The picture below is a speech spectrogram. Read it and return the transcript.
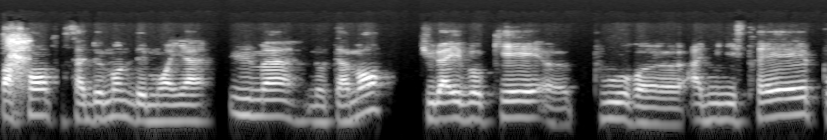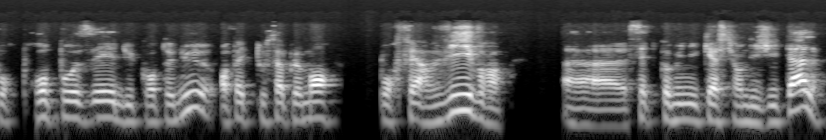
Par contre, ça demande des moyens humains notamment tu l'as évoqué euh, pour euh, administrer, pour proposer du contenu, en fait tout simplement pour faire vivre euh, cette communication digitale.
